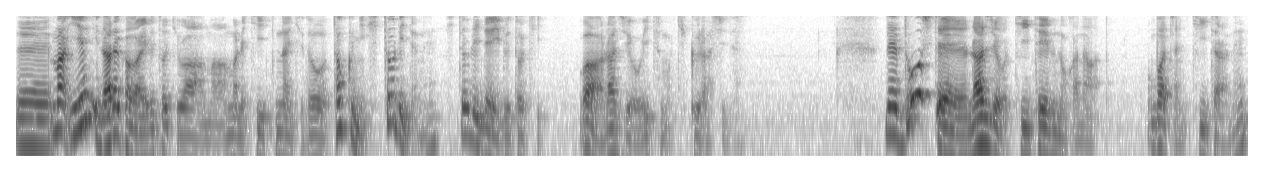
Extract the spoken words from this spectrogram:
でまあ家に誰かがいる時は、まあ、あんまり聞いてないけど特に一人でね一人でいる時はラジオをいつも聞くらしいです。でどうしてラジオを聞いているのかなとおばあちゃんに聞いたらね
